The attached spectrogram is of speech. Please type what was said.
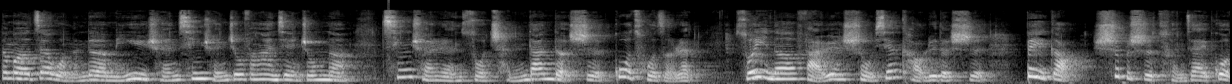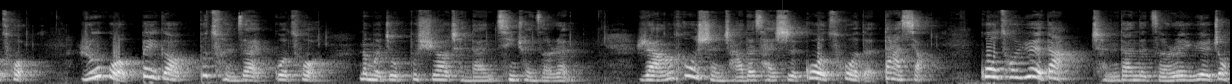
那么，在我们的名誉权侵权纠纷案件中呢，侵权人所承担的是过错责任，所以呢，法院首先考虑的是被告是不是存在过错。如果被告不存在过错，那么就不需要承担侵权责任。然后审查的才是过错的大小，过错越大，承担的责任越重。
